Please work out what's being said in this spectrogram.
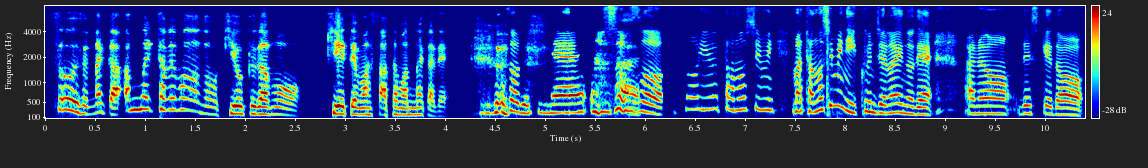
そうですね。なんかあんまり食べ物の記憶がもう消えてます、頭の中で。そうですね。そうそう。そういう楽しみ、まあ楽しみに行くんじゃないので、あの、ですけど、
